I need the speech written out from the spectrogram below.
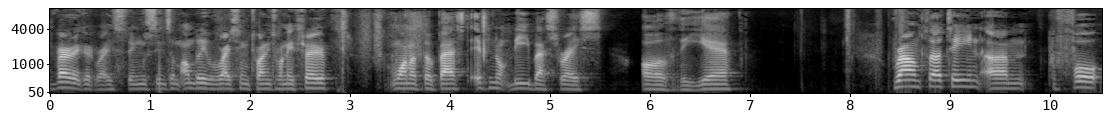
Very good racing. We've seen some unbelievable racing 2022. One of the best, if not the best race of the year. Round 13, um, before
